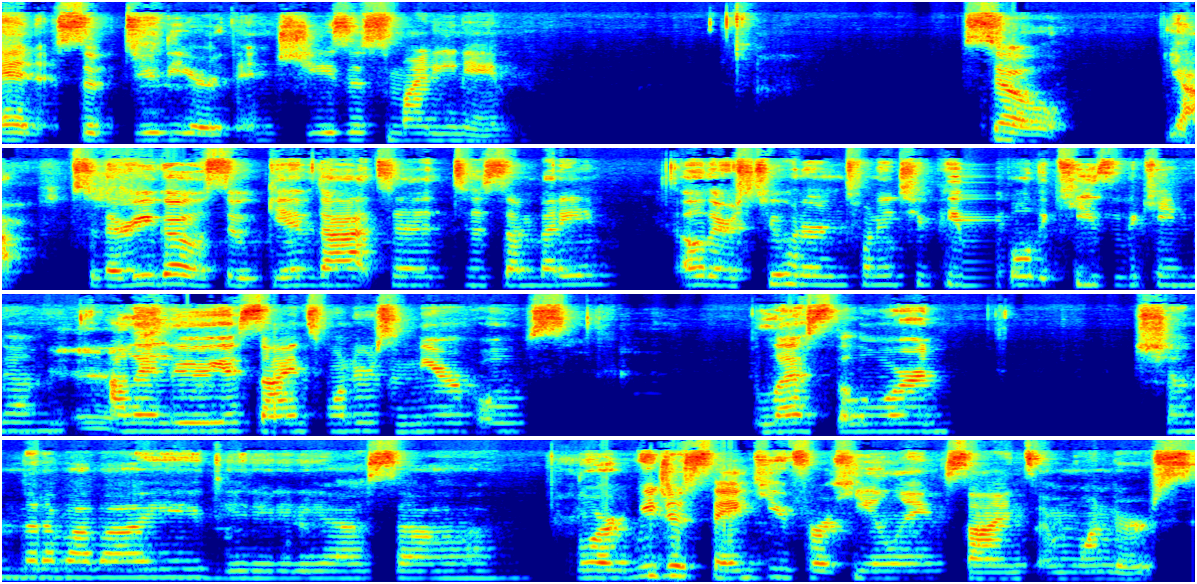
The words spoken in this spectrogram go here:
and subdue the earth in jesus mighty name. So yeah. So there you go. So give that to to somebody. Oh there's 222 people the keys of the kingdom. Yes. hallelujah. Signs wonders and miracles. Bless the lord. Lord, we just thank you for healing, signs, and wonders.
